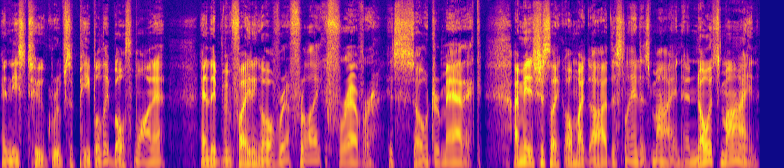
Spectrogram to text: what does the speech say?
and these two groups of people, they both want it, and they've been fighting over it for like forever. It's so dramatic. I mean, it's just like, oh my God, this land is mine. And no, it's mine.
